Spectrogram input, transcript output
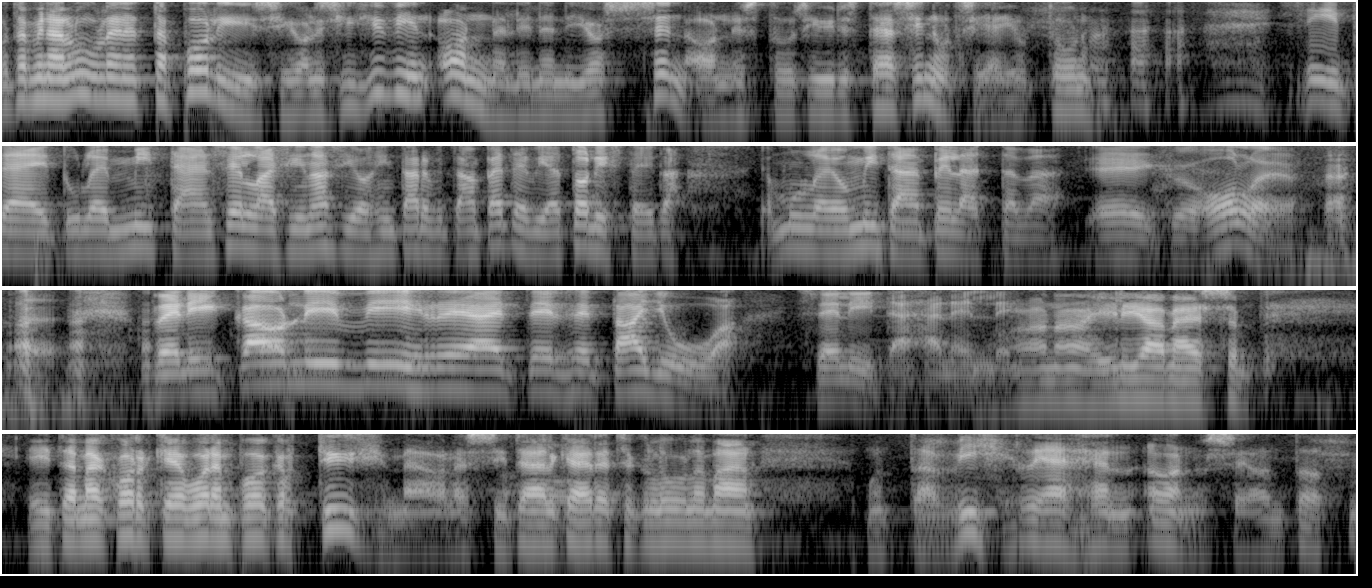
Mutta minä luulen, että poliisi olisi hyvin onnellinen, jos sen onnistuisi yhdistää sinut siihen juttuun. Siitä ei tule mitään. Sellaisiin asioihin tarvitaan päteviä todisteita. Ja mulla ei ole mitään pelättävää. Eikö ole? Penikka on niin vihreä, ettei se tajua. Selitä hänelle. Anna hiljaa mäessä. Ei tämä korkeavuoden poika tyhmä ole, sitä älkää edetsäkö luulemaan. Mutta vihreä hän on, se on totta.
